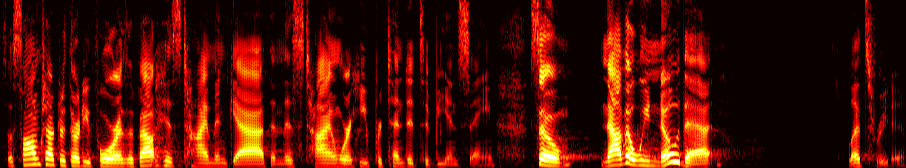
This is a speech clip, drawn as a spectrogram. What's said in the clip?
So, Psalm chapter 34 is about his time in Gath and this time where he pretended to be insane. So, now that we know that, let's read it.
